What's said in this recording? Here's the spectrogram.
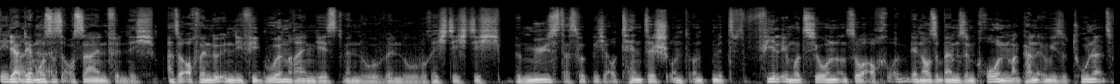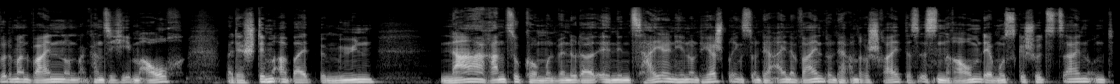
ja, der muss es auch sein, finde ich. Also auch wenn du in die Figuren reingehst, wenn du, wenn du richtig dich bemühst, das wirklich authentisch und, und mit viel Emotionen und so, auch genauso beim Synchron. Man kann irgendwie so tun, als würde man weinen und man kann sich eben auch bei der Stimmarbeit bemühen, nah ranzukommen. Und wenn du da in den Zeilen hin und her springst und der eine weint und der andere schreit, das ist ein Raum, der muss geschützt sein und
